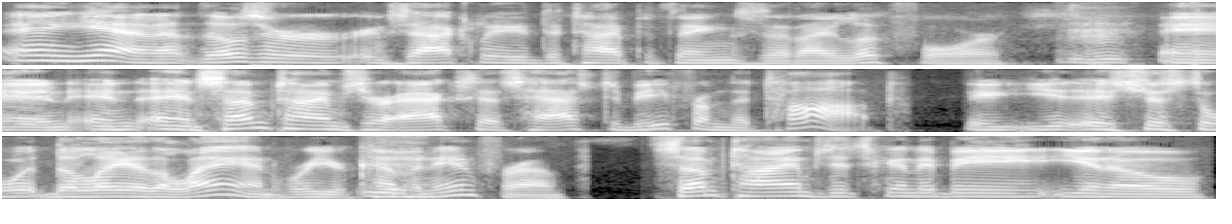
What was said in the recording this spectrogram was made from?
and yeah, those are exactly the type of things that I look for. Mm-hmm. And and and sometimes your access has to be from the top. It's just the, the lay of the land where you're coming yeah. in from. Sometimes it's going to be, you know,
